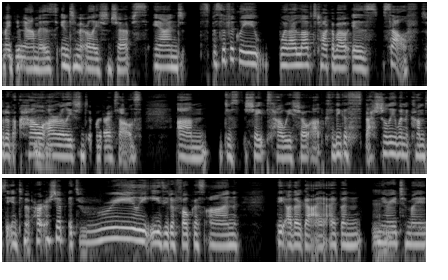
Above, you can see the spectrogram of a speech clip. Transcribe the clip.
my jam is intimate relationships. And specifically, what I love to talk about is self, sort of how mm-hmm. our relationship with ourselves um, just shapes how we show up. Because I think, especially when it comes to intimate partnership, it's really easy to focus on the other guy. I've been mm-hmm. married to my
